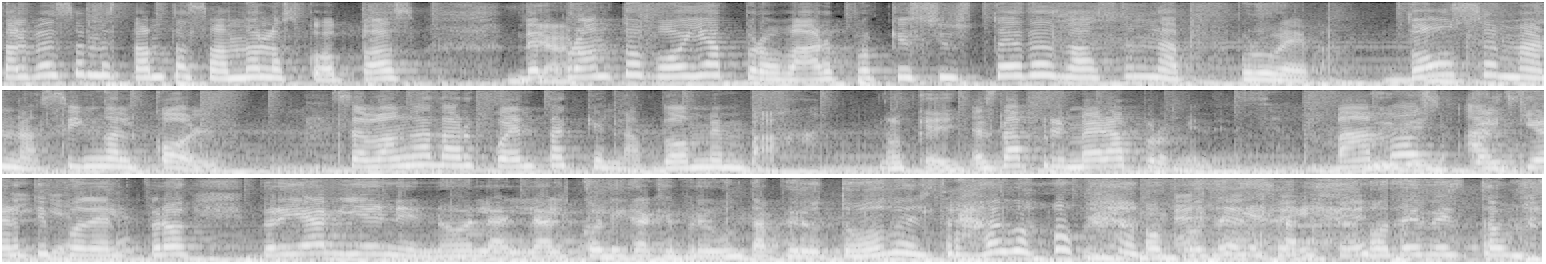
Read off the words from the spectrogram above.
tal vez se me están pasando las copas. De Ya. pronto voy a probar, porque si ustedes hacen la prueba dos semanas sin alcohol, se van a dar cuenta que el abdomen baja. Ok. Es la primera prominencia. Vamos al cualquier tipo de siguiente. pro, pero ya viene, ¿no? La, la alcohólica que pregunta, ¿pero todo el trago? ¿O, podría- Sí. o debes tomar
